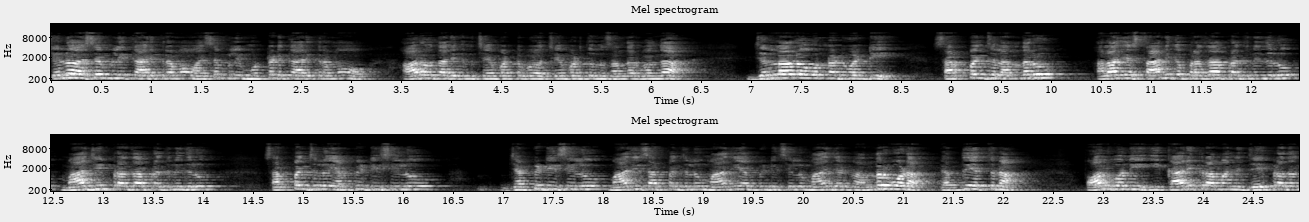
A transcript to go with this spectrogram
చెలో అసెంబ్లీ కార్యక్రమం అసెంబ్లీ ముట్టడి కార్యక్రమం ఆరవ తారీఖున చేపట్ట చేపడుతున్న సందర్భంగా జిల్లాలో ఉన్నటువంటి సర్పంచులందరూ అలాగే స్థానిక ప్రజాప్రతినిధులు మాజీ ప్రజాప్రతినిధులు సర్పంచులు ఎంపీటీసీలు జడ్పీటీసీలు మాజీ సర్పంచులు మాజీ ఎంపీటీసీలు మాజీ జడ్పీ అందరూ కూడా పెద్ద ఎత్తున పాల్గొని ఈ కార్యక్రమాన్ని జయప్రదం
